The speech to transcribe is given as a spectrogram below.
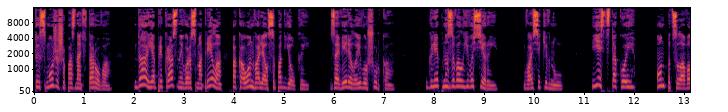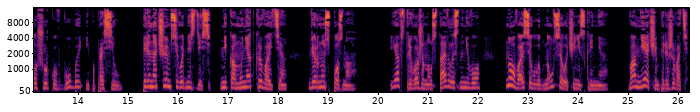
Ты сможешь опознать второго?» «Да, я прекрасно его рассмотрела, пока он валялся под елкой», — заверила его Шурка. Глеб называл его Серый. Вася кивнул. «Есть такой». Он поцеловал Шурку в губы и попросил. «Переночуем сегодня здесь. Никому не открывайте. Вернусь поздно». Я встревоженно уставилась на него, но Вася улыбнулся очень искренне. «Вам не о чем переживать.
